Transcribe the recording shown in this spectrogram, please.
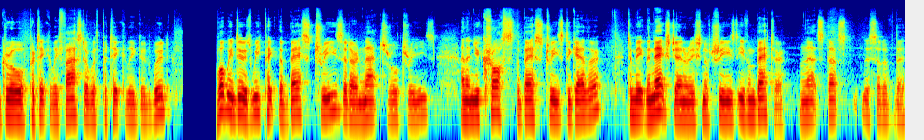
grow particularly faster with particularly good wood. What we do is we pick the best trees that are natural trees and then you cross the best trees together to make the next generation of trees even better. And that's, that's the sort of the,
